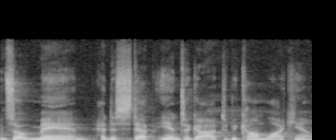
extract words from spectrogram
And so man had to step into God to become like him.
